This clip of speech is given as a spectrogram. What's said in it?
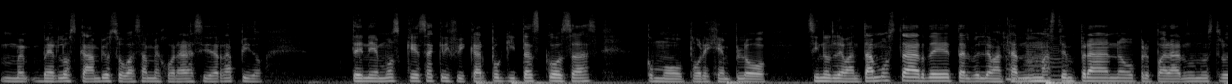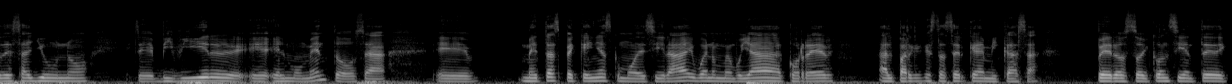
ver los cambios o vas a mejorar así de rápido. Tenemos que sacrificar poquitas cosas, como por ejemplo, si nos levantamos tarde, tal vez levantarnos más temprano, prepararnos nuestro desayuno, este, vivir eh, el momento, o sea, eh, metas pequeñas como decir, ay, bueno, me voy a correr al parque que está cerca de mi casa. Pero soy consciente de,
